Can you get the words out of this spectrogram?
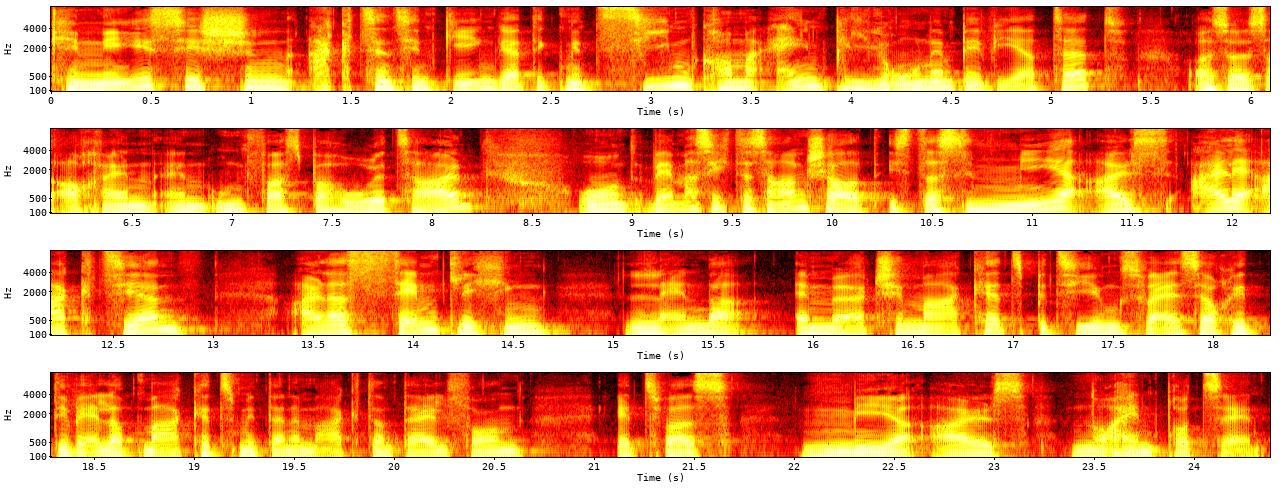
chinesischen Aktien sind gegenwärtig mit 7,1 Billionen bewertet also ist auch ein, eine unfassbar hohe Zahl. Und wenn man sich das anschaut, ist das mehr als alle Aktien aller sämtlichen Länder Emerging Markets beziehungsweise auch Developed Markets mit einem Marktanteil von etwas mehr als 9%.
